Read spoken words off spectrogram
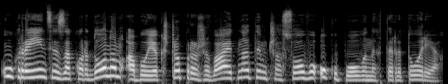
українці за кордоном або якщо проживають на тимчасово окупованих територіях.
